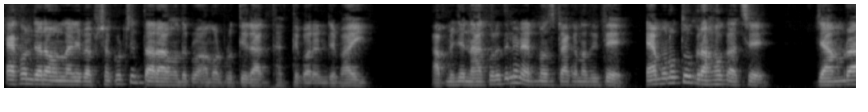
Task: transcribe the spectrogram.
এখন যারা অনলাইনে ব্যবসা করছেন, তারা আমাদের, আমার প্রতি রাগ থাকতে পারেন যে, ভাই আপনি যে না করে দিলেন অ্যাডভান্স টাকা না দিতে, এমনও তো গ্রাহক আছে যে আমরা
